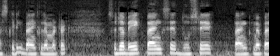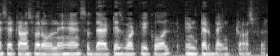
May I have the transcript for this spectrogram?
Askari Bank Limited so जब एक बैंक से दूसरे बैंक में पैसे ट्रांसफ़र होने हैं so that is what we call inter bank transfer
